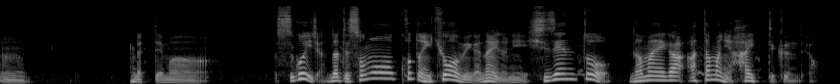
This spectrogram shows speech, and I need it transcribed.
うん。だってまあ、すごいじゃん。だってそのことに興味がないのに自然と名前が頭に入ってくんだよ。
